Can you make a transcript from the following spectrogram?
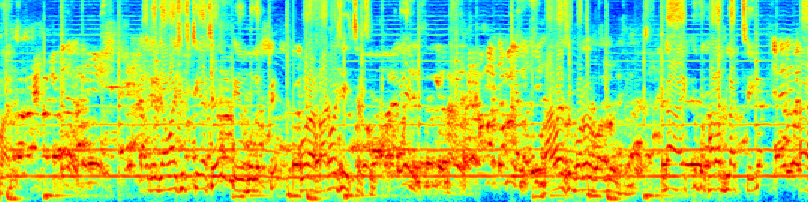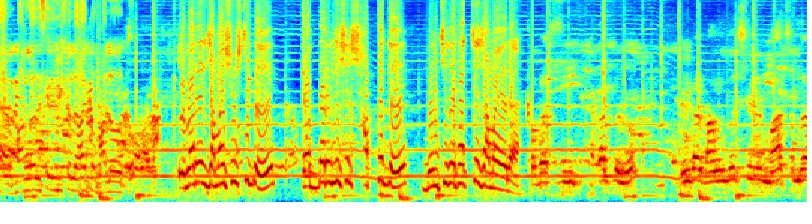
মাছ কালকে জামাই ষষ্ঠী আছে এই উপলক্ষে। ও, বাংলাদেশের ইচ্ছা ছিল না। বাংলাদেশের বর্ডার বন্ধ না একটু তো খারাপ লাগছেই। হ্যাঁ বাংলাদেশের ইলিশ হলে হয়তো ভালো হতো। এবারের জামাই ষষ্ঠীতে পদ্মার ইলিশের স্বাদ থেকে বঞ্চিত থাকছে জামাইয়েরা। থাকার জন্য এইবার বাংলাদেশের মাছ আমরা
